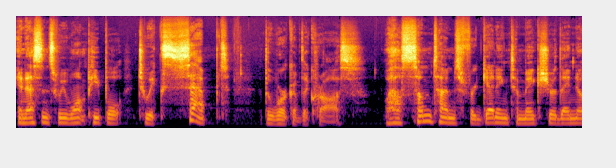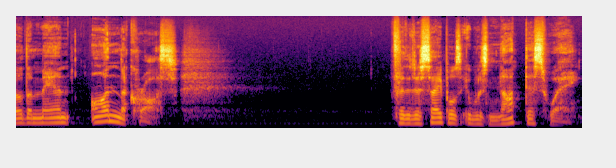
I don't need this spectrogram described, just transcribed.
In essence, we want people to accept the work of the cross, while sometimes forgetting to make sure they know the man on the cross. For the disciples, it was not this way.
